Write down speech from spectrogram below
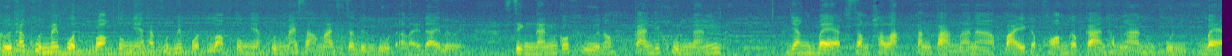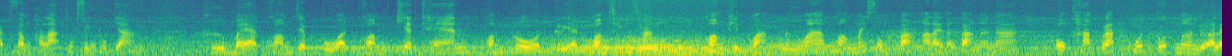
คือถ้าคุณไม่ปลดบล็อกตรงนี้ถ้าคุณไม่ปลดล็อกตรงนี้คุณไม่สามารถที่จะดึงดูดอะไรได้เลย สิ่งนั้นก็คือเนาะการที่คุณนั้นยังแบกสัมภาระต่างๆ นานาไปกับพร้อมกับการทำงานของคุณ แบกสัมภาระทุกสิ่งทุกอย่าง คือแบกความเจ็บปวด ความเครียดแค้น ความโกรธเกลียด ความชิงชัง ความผิดหวังหรือว่าความไม่สมหวังอะไรต่างๆ นานา อกหักรักคุดตุ๊ดเมินหรืออะไร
